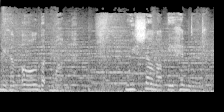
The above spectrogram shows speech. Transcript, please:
We have all but one. We shall not be hindered.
